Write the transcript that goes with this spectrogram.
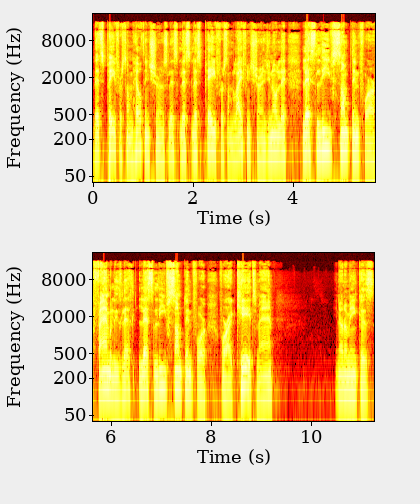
let's pay for some health insurance. Let's let's let's pay for some life insurance. You know let let's leave something for our families. Let's let's leave something for for our kids man. You know what i mean? Because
